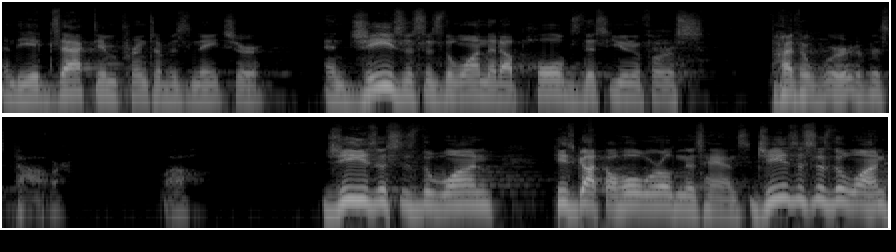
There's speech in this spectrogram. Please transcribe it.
and the exact imprint of his nature. And Jesus is the one that upholds this universe by the word of his power. Wow. Jesus is the one, he's got the whole world in his hands. Jesus is the one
